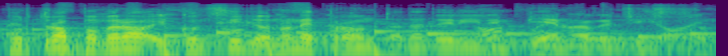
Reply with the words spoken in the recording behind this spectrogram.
Purtroppo però il Consiglio non è pronto ad aderire in pieno al registro.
